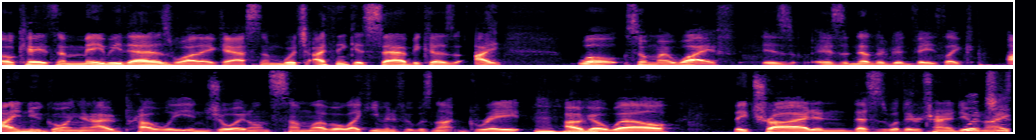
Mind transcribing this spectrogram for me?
okay, so maybe that is why they cast him, which I think is sad because I, well, so my wife is is another good vase. Like I knew going in, I would probably enjoy it on some level. Like even if it was not great, I would go, well, they tried, and this is what they were trying to do, Which and I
